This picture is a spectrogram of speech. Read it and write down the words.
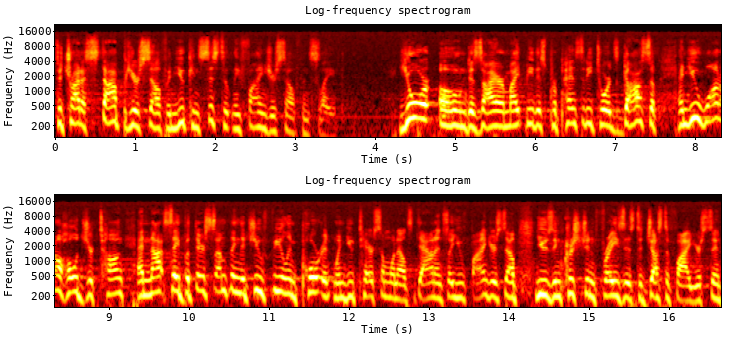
to try to stop yourself, and you consistently find yourself enslaved. Your own desire might be this propensity towards gossip, and you want to hold your tongue and not say, but there's something that you feel important when you tear someone else down, and so you find yourself using Christian phrases to justify your sin.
